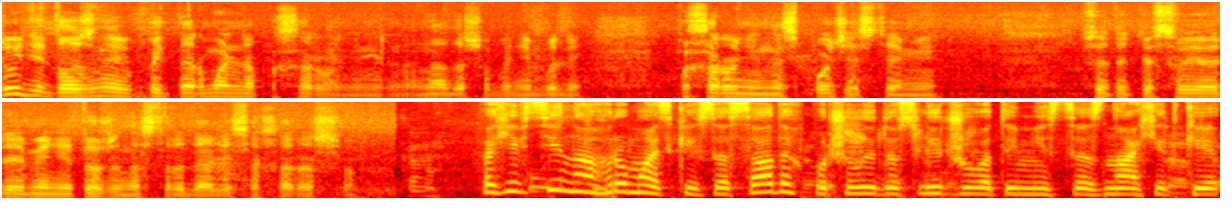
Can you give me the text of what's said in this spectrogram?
Люди должны быть нормально похоронены. Надо, чтобы они были похоронены с почестями. Все-таки в свое время они тоже настрадались, а хорошо. Фахівці на громадських засадах почали досліджувати місце знахідки.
